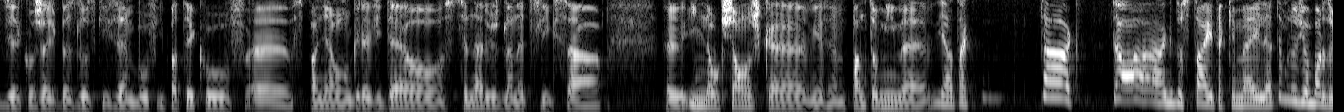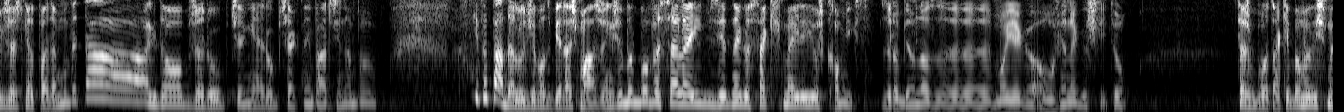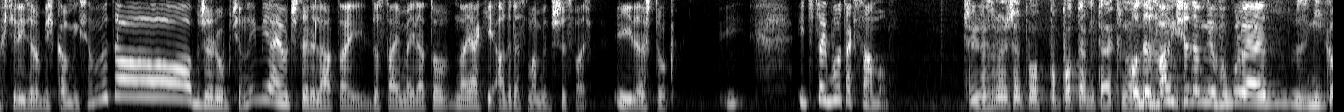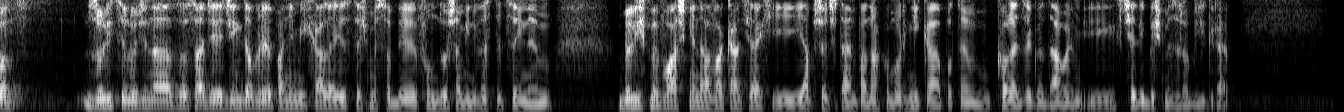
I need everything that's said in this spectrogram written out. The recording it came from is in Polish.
wielką rzeźbę z ludzkich zębów i patyków, e, wspaniałą grę wideo, scenariusz dla Netflixa, e, inną książkę, nie wiem, pantomimę. Ja tak, tak, tak, dostaję takie maile. Tym ludziom bardzo grzecznie odpowiadam. Mówię, tak, dobrze, róbcie, nie, róbcie jak najbardziej, no bo nie wypada ludziom odbierać marzeń. Żeby było weselej, z jednego z takich maili już komiks zrobiono z e, mojego ołowianego świtu. Też było takie, bo my byśmy chcieli zrobić komiks. Ja mówię, dobrze, róbcie. No i mijają 4 lata i dostaję maila, to na jaki adres mamy przysłać? I ile sztuk? I, i tutaj było tak samo. Czyli rozumiem, że po, po, potem tak, no... Odezwali się do mnie w ogóle znikąd. Z ulicy ludzie na zasadzie dzień dobry panie Michale, jesteśmy sobie funduszem inwestycyjnym. Byliśmy właśnie na wakacjach i ja przeczytałem pana komornika, a potem koledze go dałem i chcielibyśmy zrobić grę.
